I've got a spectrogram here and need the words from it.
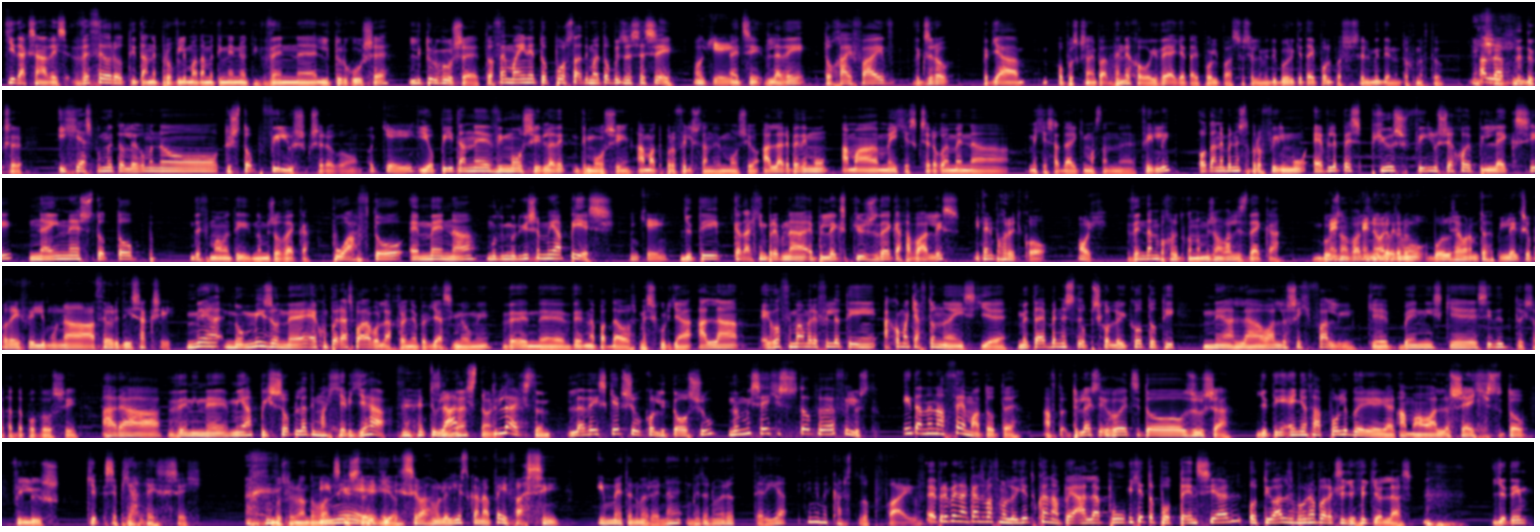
Κοίταξε να δεις, δεν θεωρώ ότι ήταν προβλήματα με την έννοια ότι δεν ε, λειτουργούσε. Λειτουργούσε. Το θέμα είναι το πώς θα αντιμετώπιζες εσύ. Οκ. Έτσι, δηλαδή το high five, δεν ξέρω, παιδιά, όπως ξαναείπα, δεν έχω ιδέα για τα υπόλοιπα social media. Μπορεί και τα υπόλοιπα social media να το έχουν αυτό. αλλά δεν το ξέρω. Είχε ας πούμε το λεγόμενο τους top φίλους σου, ξέρω εγώ. Οκ. Οι οποίοι ήταν δημόσιοι, δηλαδή δημόσιοι, άμα το προφίλ σου ήταν δημόσιο. Αλλά ρε παιδί μου, άμα με είχες, ξέρω εγώ, εμένα, με είχε αντάρει και ήμασταν ε, φίλοι, όταν έμπαινε στο προφίλ μου, έβλεπες ποιους φίλους έχω επιλέξει να είναι στο top. Δεν θυμάμαι τι, νομίζω 10. Που αυτό εμένα μου δημιουργούσε μία πίεση. Οκ. Γιατί καταρχήν πρέπει να επιλέξεις ποιους 10 θα βάλεις. Ήταν υποχρεωτικό. Όχι. Δεν ήταν υποχρεωτικό, νομίζω να βάλεις 10. Μπορείς να βάλεις Ενώ ρε παιδί λιγότερο. μου, μπορούσα εγώ να μην το έχω επιλέξει, οπότε οι φίλοι μου να θεωρείστε ισάξιοι. Ναι, νομίζω ναι. Έχουν περάσει πάρα πολλά χρόνια, παιδιά, συγγνώμη. Δεν, ε, δεν απαντάω με σιγουριά. Αλλά εγώ θυμάμαι, ρε φίλε, ότι ακόμα και αυτό να ίσχυε. Μετά έμπαινε στο ψυχολογικό το ότι ναι, αλλά ο άλλος έχει βάλει. Και μπαίνεις και εσύ δεν το έχεις ανταποδώσει. Άρα δεν είναι μια πισόπλατη μαχαιριά. Τουλάχιστον. Τουλάχιστον. Δηλαδή, σκέψου ο κολλητός σου, νομίζει έχει στο φίλους του. Ήταν ένα θέμα τότε. Αυτό. Τουλάχιστον εγώ έτσι το ζούσα. Γιατί ένιωθα πολύ περίεργα άμα ο άλλος έχει στο top φίλους και σε ποια θέση σε έχει. Μήπως πρέπει να τον βάλεις και στο ίδιο. σε βαθμολογίες του καναπέ η φάση. Είμαι το νούμερο 1, είμαι το νούμερο 3, δεν είμαι καν στο top 5. Έπρεπε να κάνεις βαθμολογία του καναπέ, αλλά που είχε το potential ότι ο άλλος μπορεί να παραξηγηθεί κιόλας. Γιατί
